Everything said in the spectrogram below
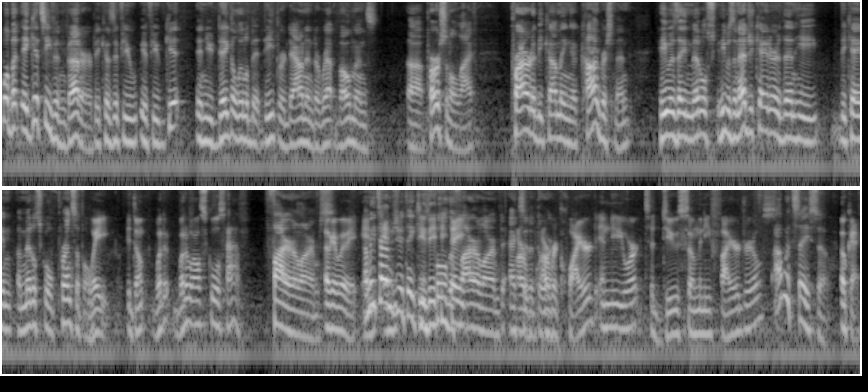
well, but it gets even better because if you if you get and you dig a little bit deeper down into Rep Bowman's uh, personal life, prior to becoming a congressman, he was a middle he was an educator. Then he became a middle school principal. Wait, it don't. What? What do all schools have? Fire alarms. Okay, wait, wait. How many times do you think do he's pulled think the fire alarm to exit Are, a door? are required in New York to do so many fire drills? I would say so. Okay,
